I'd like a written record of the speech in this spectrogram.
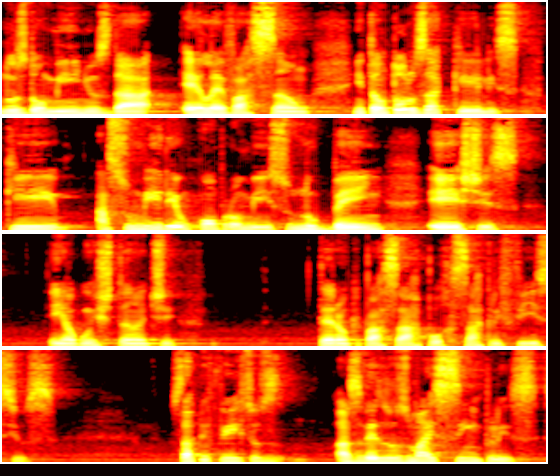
nos domínios da elevação. Então, todos aqueles que assumirem um compromisso no bem, estes, em algum instante, terão que passar por sacrifícios. Sacrifícios, às vezes, os mais simples,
